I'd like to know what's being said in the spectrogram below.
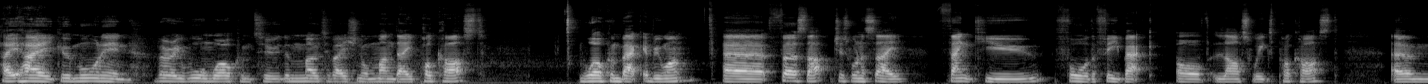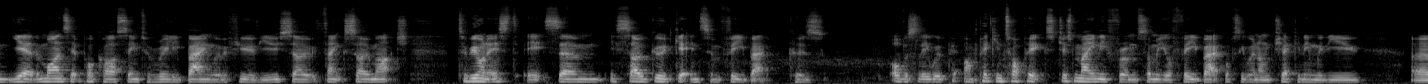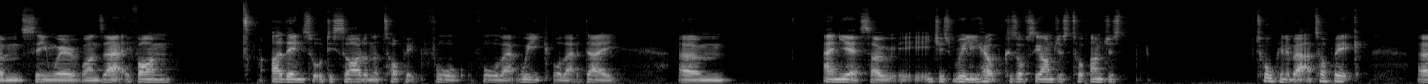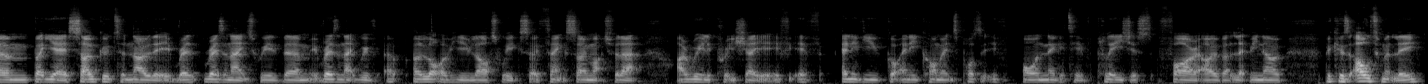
Hey, hey, good morning. Very warm welcome to the Motivational Monday podcast. Welcome back, everyone. Uh, first up, just want to say thank you for the feedback of last week's podcast. Um, yeah, the Mindset podcast seemed to really bang with a few of you, so thanks so much. To be honest, it's um, it's so good getting some feedback because obviously we're, I'm picking topics just mainly from some of your feedback. Obviously, when I'm checking in with you um, seeing where everyone's at. If I'm, I then sort of decide on the topic for for that week or that day, um, and yeah, so it, it just really helped because obviously I'm just I'm just talking about a topic. Um, but yeah, it's so good to know that it re- resonates with um, it resonated with a, a, lot of you last week. So thanks so much for that. I really appreciate it. If if any of you've got any comments, positive or negative, please just fire it over. Let me know because ultimately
